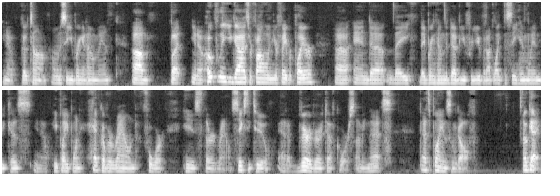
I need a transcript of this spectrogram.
you know, go Tom. I want to see you bring it home, man. Um, but you know, hopefully you guys are following your favorite player, uh, and uh, they they bring home the W for you. But I'd like to see him win because you know he played one heck of a round for his third round, 62 at a very very tough course. I mean that's that's playing some golf. Okay.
